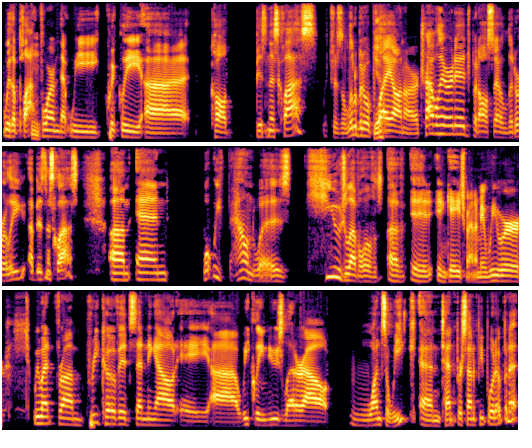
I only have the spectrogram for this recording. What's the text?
with a hmm. platform mm. that we quickly uh, called business class, which was a little bit of a play yeah. on our travel heritage, but also literally a business class. Um, and what we found was huge levels of engagement. I mean, we were we went from pre-COVID sending out a uh, weekly newsletter out once a week, and ten percent of people would open it,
